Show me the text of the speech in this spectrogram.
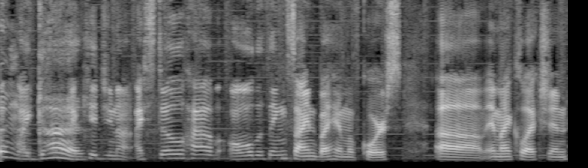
oh my god. I kid you not. I still have all the things signed by him, of course, um, in my collection,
